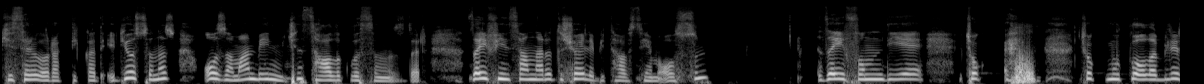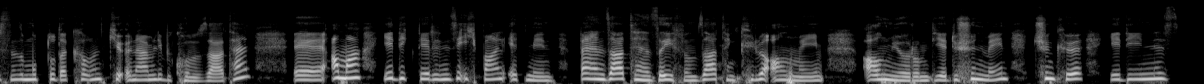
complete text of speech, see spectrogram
kişisel olarak dikkat ediyorsanız o zaman benim için sağlıklısınızdır. Zayıf insanlara da şöyle bir tavsiyem olsun. Zayıfım diye çok çok mutlu olabilirsiniz. Mutlu da kalın ki önemli bir konu zaten. Eee, ama yediklerinizi ihmal etmeyin. Ben zaten zayıfım, zaten kilo almayayım almıyorum diye düşünmeyin. Çünkü yediğiniz,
